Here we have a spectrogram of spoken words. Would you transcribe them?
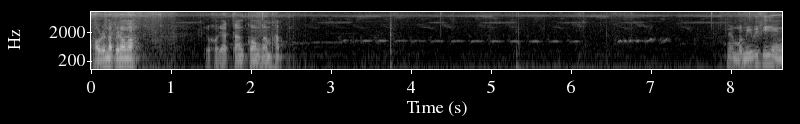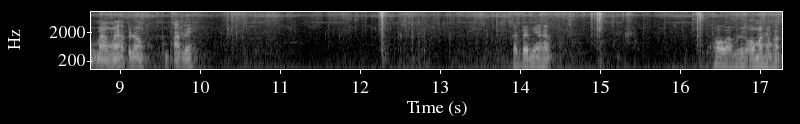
เอาเลยนะพี่น้องเนาะเดี๋ยวขออยากตั้งกล้องกันครับเนี่ยมันมีวิธีอย่างมากไหมครับพี่น้องผมตัดเลยตัดแบบนี้ครับพราะว่ามันเรื่องออกมาแหมครับ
